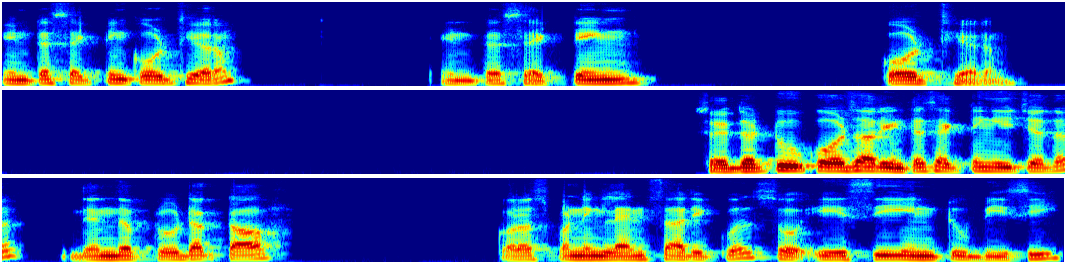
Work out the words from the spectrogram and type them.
intersecting chord theorem, intersecting chord theorem. So if the two chords are intersecting each other, then the product of corresponding lengths are equal. So AC into BC.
